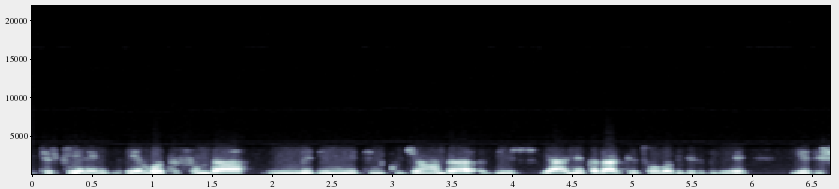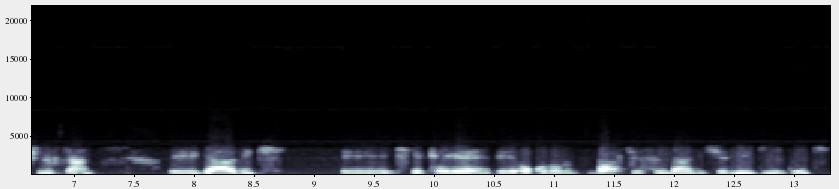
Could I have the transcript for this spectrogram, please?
Türkiye'nin en batısında medeniyetin kucağında bir yer ne kadar kötü olabilir bile diye düşünürken e, geldik e, işte köye, e, okulun bahçesinden içeriye girdik.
